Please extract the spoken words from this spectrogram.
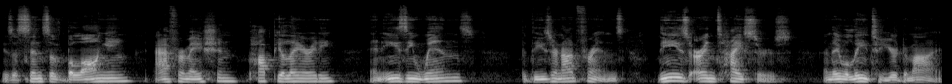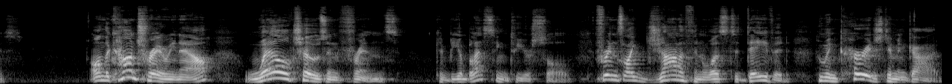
is a sense of belonging, affirmation, popularity, and easy wins, but these are not friends. These are enticers, and they will lead to your demise. On the contrary, now, well chosen friends can be a blessing to your soul. Friends like Jonathan was to David, who encouraged him in God.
